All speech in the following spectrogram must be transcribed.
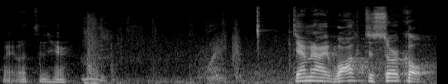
Wait, what's in here? Damn it, I walked the circle.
